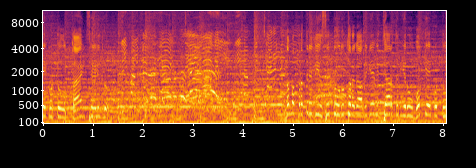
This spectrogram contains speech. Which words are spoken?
ಓಕೆ ಕೊಟ್ಟು ಥ್ಯಾಂಕ್ಸ್ ಹೇಳಿದ್ರು. ನಮ್ಮ ಪ್ರತಿನಿಧಿ ಸಿದ್ದು ಉತ್ತರಗಾವಿಗೆ ವಿದ್ಯಾರ್ಥಿನಿಯರು ಬೊಕ್ಕೆ ಕೊಟ್ಟು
